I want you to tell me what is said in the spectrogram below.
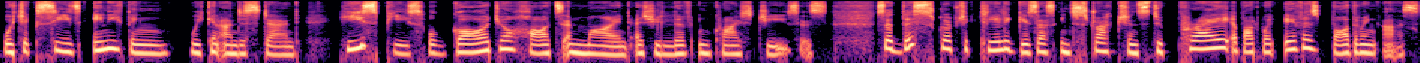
which exceeds anything we can understand. His peace will guard your hearts and mind as you live in Christ Jesus. So, this scripture clearly gives us instructions to pray about whatever's bothering us.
